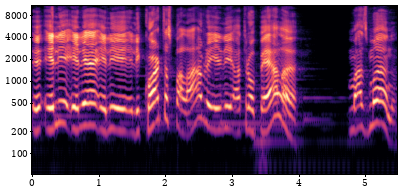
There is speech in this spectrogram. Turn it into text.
ele, ele, ele, ele corta as palavras, ele atropela. Mas, mano,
